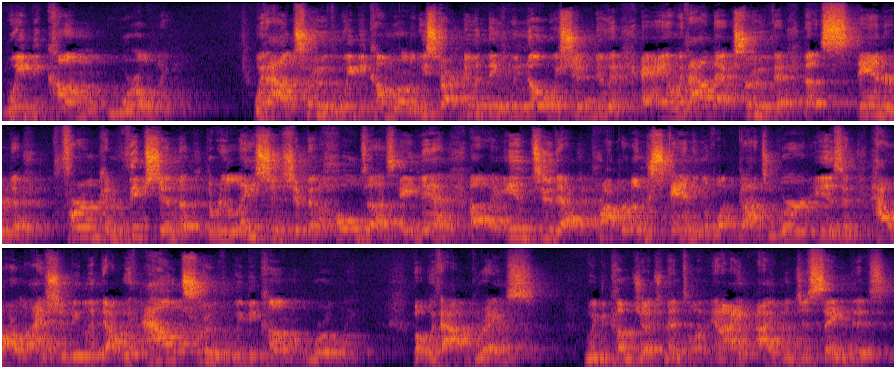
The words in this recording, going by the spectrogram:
we become worldly. Without truth, we become worldly. We start doing things we know we shouldn't do it. And without that truth, the, the standard, the firm conviction, the, the relationship that holds us, amen, uh, into that proper understanding of what God's word is and how our lives should be lived out. Without truth, we become worldly. But without grace, we become judgmental. And I, I will just say this.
